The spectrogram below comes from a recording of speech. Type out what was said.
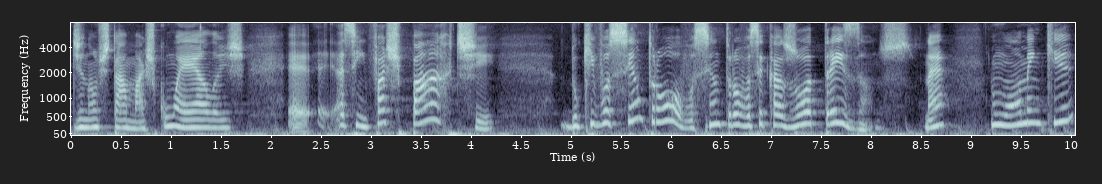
de não estar mais com elas. É, assim, faz parte do que você entrou. Você entrou, você casou há três anos, né? Um homem que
